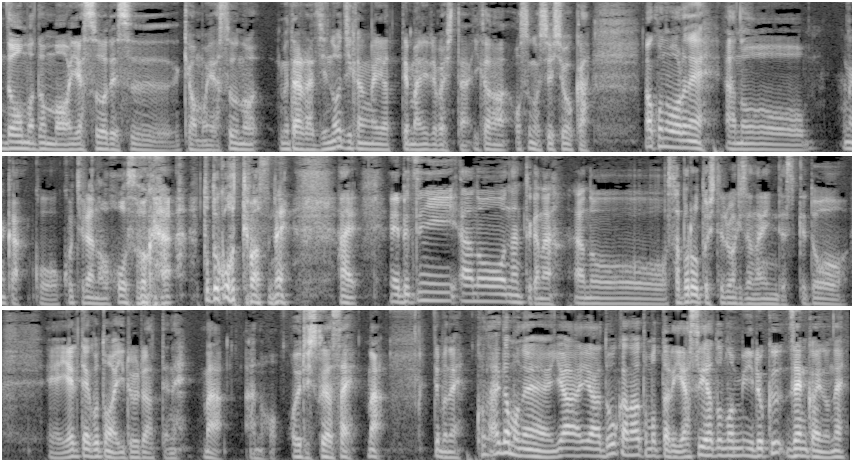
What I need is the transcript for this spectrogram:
どうもどうも、安尾です。今日も安尾の無駄ラジの時間がやってまいりました。いかがお過ごしでしょうか？まあ、この頃ね、あのーなんか、こう、こちらの放送が 滞ってますね。はい。えー別に、あのーなんていうかな、あのーサボろうとしてるわけじゃないんですけど、えやりたいことはいろいろあってね。まあ、あの、お許しください。まあ、でもね、この間もね、いやいや、どうかなと思ったら、安宿の魅力、前回のね、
